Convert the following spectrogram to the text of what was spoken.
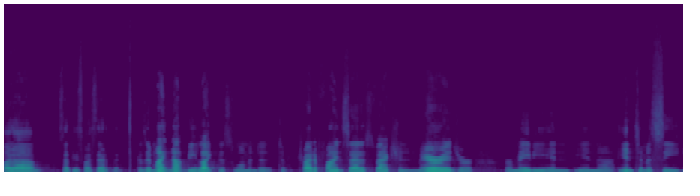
para satisfacerte? Because it might not be like this woman to, to try to find satisfaction in marriage or, or maybe in, in uh, intimacy.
